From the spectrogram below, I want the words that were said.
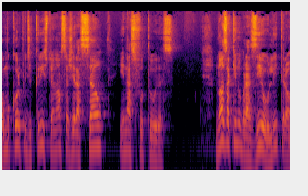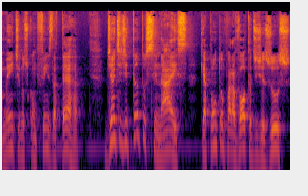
como corpo de Cristo em nossa geração e nas futuras. Nós aqui no Brasil, literalmente nos confins da terra, diante de tantos sinais que apontam para a volta de Jesus,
